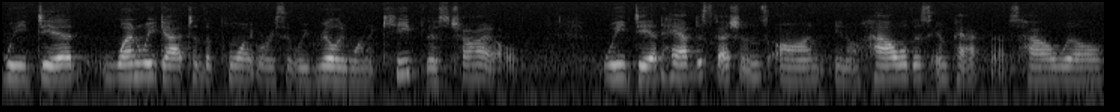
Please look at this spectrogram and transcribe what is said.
we did, when we got to the point where we said we really want to keep this child, we did have discussions on, you know, how will this impact us? How will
